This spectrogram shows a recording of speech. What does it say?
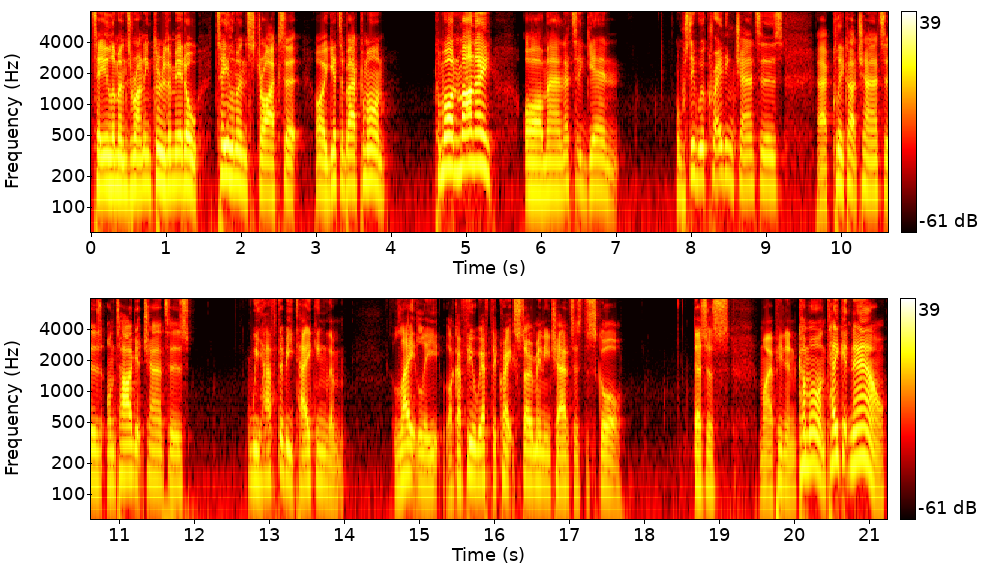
Tielemans running through the middle. Tielemans strikes it. Oh, he gets it back. Come on. Come on, Mane. Oh, man, that's again. We'll see, we're creating chances, uh, clear cut chances, on target chances. We have to be taking them lately, like I feel we have to create so many chances to score. That's just my opinion. Come on, take it now.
